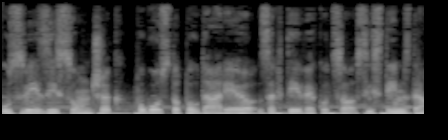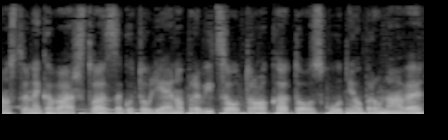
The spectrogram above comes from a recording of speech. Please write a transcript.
V zvezi Sonček pogosto povdarjajo zahteve, kot so sistem zdravstvenega varstva, zagotovljeno pravico otroka do zgodnje obravnave,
